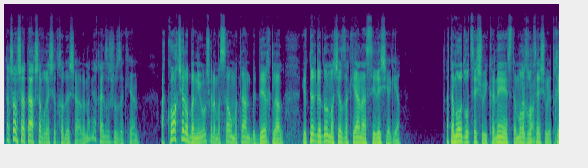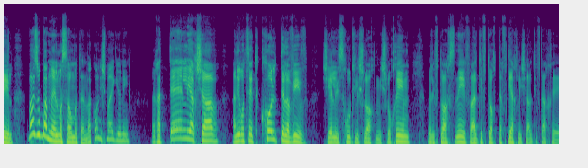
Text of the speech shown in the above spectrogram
תחשוב שאתה עכשיו רשת חדשה, ומגיע לך איזשהו זכיין. הכוח שלו בניהול של המשא ומתן, בדרך כלל, יותר גדול מאשר זכיין העשירי שיגיע. אתה מאוד רוצה שהוא ייכנס, אתה מאוד נכון. רוצה שהוא יתחיל, ואז הוא בא מנהל משא ומתן, והכל נשמע הגיוני. אומר לך, תן לי עכשיו, אני רוצה את כל תל אביב, שיהיה לי זכות לשלוח משלוחים ולפתוח סניף, ואל תפתוח, תבטיח לי שאל תפתח אה,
